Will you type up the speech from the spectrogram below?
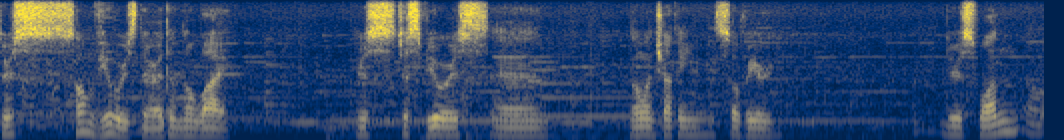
there's some viewers there. I don't know why. There's just viewers and no one chatting. It's so weird. There's one. Oh,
